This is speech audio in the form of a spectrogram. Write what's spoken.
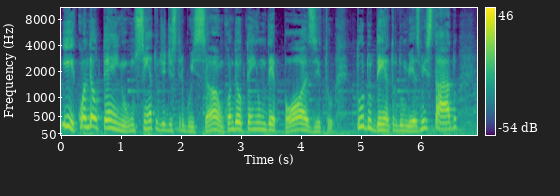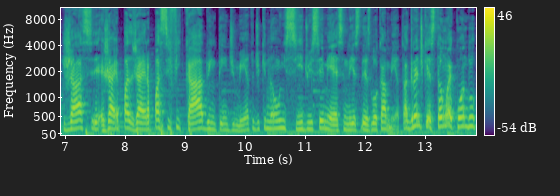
E quando eu tenho um centro de distribuição, quando eu tenho um depósito, tudo dentro do mesmo estado, já, se, já, é, já era pacificado o entendimento de que não incide o ICMS nesse deslocamento. A grande questão é quando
